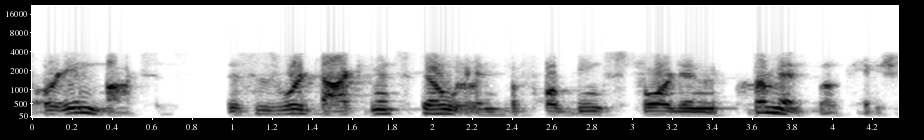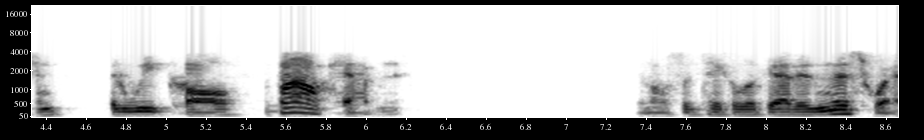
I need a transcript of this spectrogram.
or inboxes. This is where documents go in before being stored in a permanent location that we call the file cabinet. You can also take a look at it in this way.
